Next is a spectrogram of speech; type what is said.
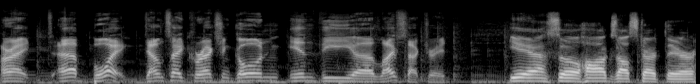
All right, uh, boy, downside correction going in the uh, livestock trade. Yeah, so hogs, I'll start there.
